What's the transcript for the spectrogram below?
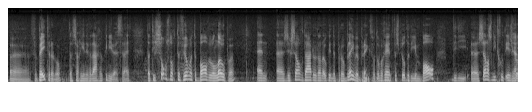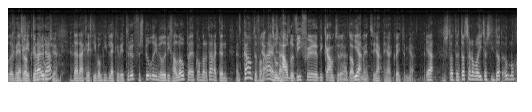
eh, verbeteren nog. Dat zag je vandaag ook in die wedstrijd. Dat hij soms nog te veel met de bal wil lopen. En zichzelf daardoor dan ook in de problemen brengt. Want op een gegeven moment verspeelde hij een bal die hij eh, zelf niet goed Ja, inspeelde. ik bedoelt, ja. Ja. Daarna kreeg hij hem ook niet lekker weer terug. Verspeelde hij, wilde hij gaan lopen. En kwam er uiteindelijk een, een counter van Ja, Ajax toen uit. haalde Wiever die counter eruit op dat Ja. moment. Ja, ja, ik weet hem, ja. Ja, dus dat, dat zijn nog wel iets als hij dat ook nog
